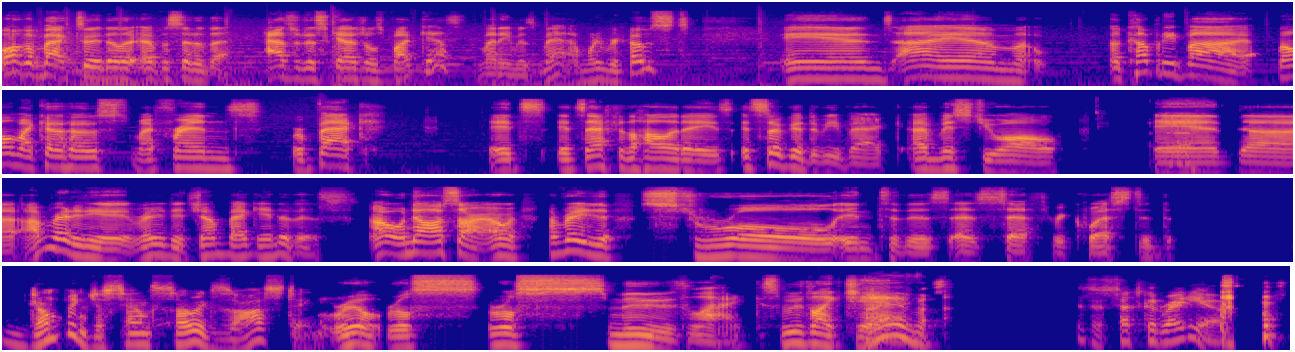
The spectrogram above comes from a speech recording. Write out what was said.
Welcome back to another episode of the Hazardous Casuals podcast. My name is Matt. I'm one of your hosts, and I am accompanied by all my co-hosts, my friends. We're back. It's it's after the holidays. It's so good to be back. I've missed you all, and uh, I'm ready to ready to jump back into this. Oh no, I'm sorry. I'm, I'm ready to stroll into this as Seth requested. Jumping just sounds so exhausting. Real, real, real smooth, like smooth like jazz. have- This is such good radio.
